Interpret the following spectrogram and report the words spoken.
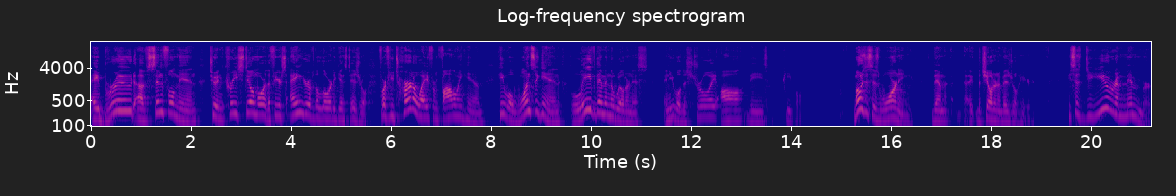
a brood of sinful men, to increase still more the fierce anger of the Lord against Israel. For if you turn away from following him, he will once again leave them in the wilderness, and you will destroy all these people. Moses is warning them uh, the children of Israel here. He says, Do you remember?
